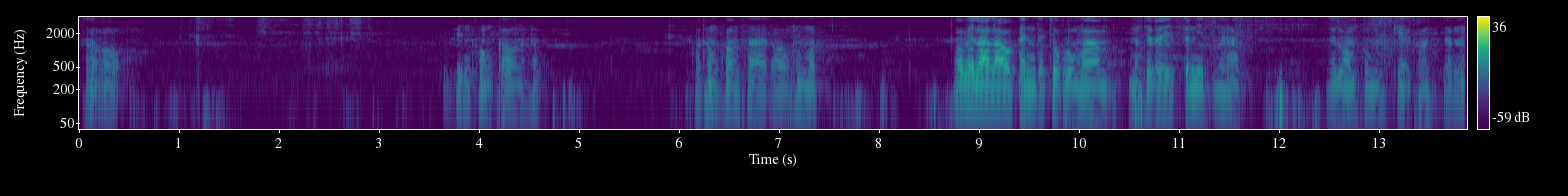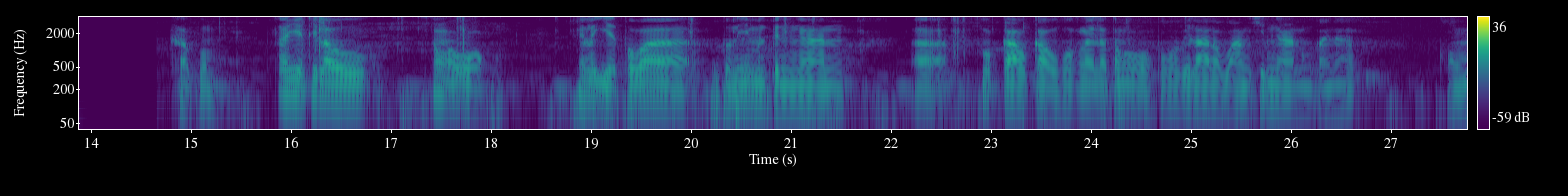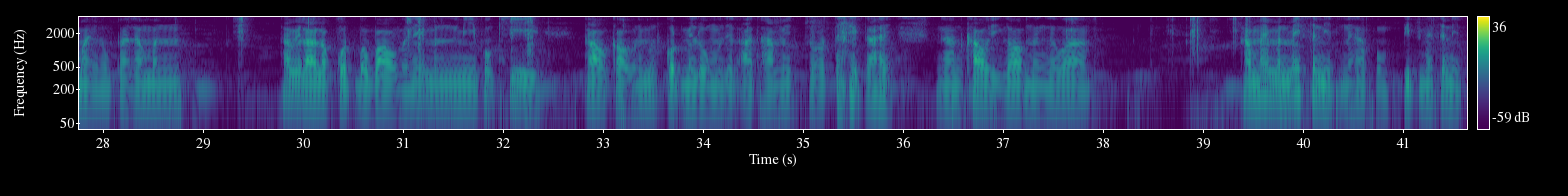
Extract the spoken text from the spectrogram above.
เซาะออก จะเป็นของเก่านะครับ ก็ทำความสะอาดออกให้หมดเพราะเวลาเราเอาแผ่นกระจกลงมา มันจะได้สนิทนะครับเดี๋ยวลองผมแกะก่อนแป๊บนึงครับผมสาเหตุที่เราต้องเอาออก ให้ละเอียดเพราะว่าตัวนี้มันเป็นงานพวกกาวเก่าพวกอะไรเราต้องออก เพราะว่าเวลาเราวางชิ้นงานลงไปนะครับ ของใหม่ลงไปแล้วมัน ถ้าเวลาเรากดเบาๆแบบนี้มันมีพวกขี้กาวเก่านี่มันกดไม่ลงมันจะอาจทำให้จอแตกได้งานเข้าอีกรอบหนึ่งหรือว่าทำให้มันไม่สนิทนะครับ ผมปิดไม่สนิท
